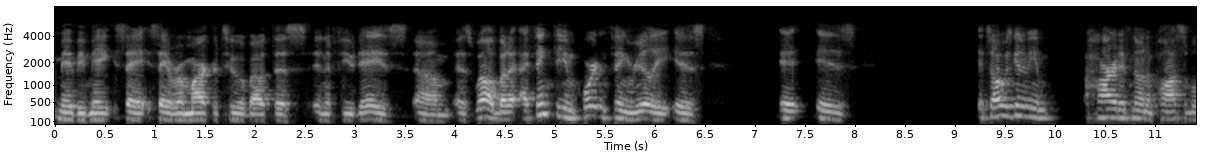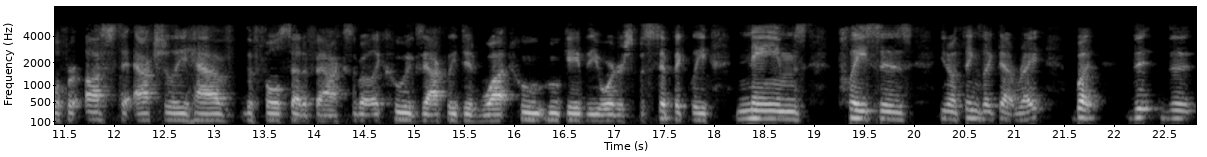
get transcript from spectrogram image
maybe make say say a remark or two about this in a few days um, as well. But I think the important thing really is it is it's always going to be hard, if not impossible, for us to actually have the full set of facts about like who exactly did what, who who gave the order specifically, names, places, you know, things like that, right? But the the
